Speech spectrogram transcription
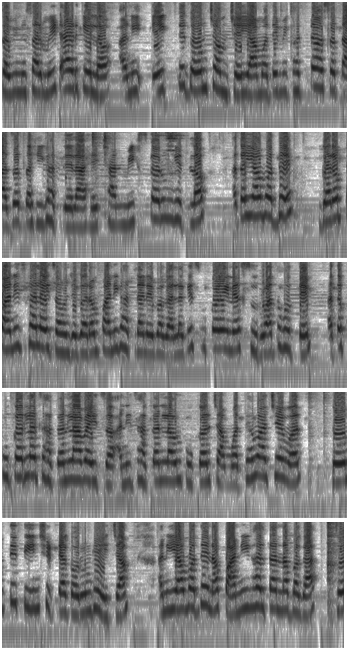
चवीनुसार मीठ ऍड केलं आणि एक ते दोन चमचे यामध्ये मी घट्ट असं ताजं दही घातलेलं आहे. छान मिक्स करून घेतलं. आता यामध्ये गरम पाणीच घालायचं म्हणजे गरम पाणी घातल्याने बघा लगेच उकळ येण्यास सुरुवात होते. आता कुकरला झाकण लावायचं आणि झाकण लावून कुकरच्या मध्यम आचेवर दोन ते तीन शिट्ट्या करून घ्यायच्या. आणि यामध्ये ना पाणी घालताना बघा जो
